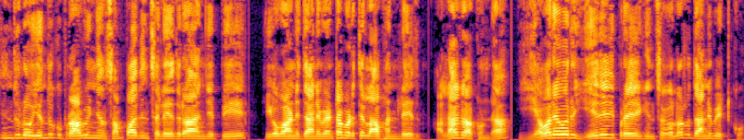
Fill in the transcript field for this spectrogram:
ఇందులో ఎందుకు ప్రావీణ్యం సంపాదించలేదురా? అని చెప్పి ఇక వాడిని దాని వెంట పడితే లాభం లేదు. అలా కాకుండా ఎవరెవరు ఏదేది ప్రయోగించగలరో దాన్ని పెట్టుకో.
